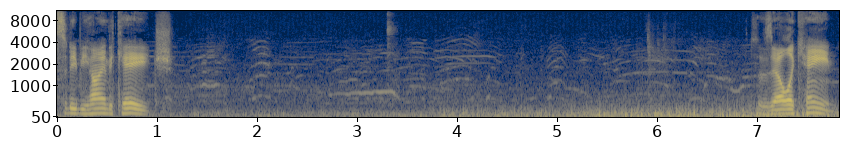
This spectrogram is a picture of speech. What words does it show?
Cassidy behind the cage. This is Ella Kane.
